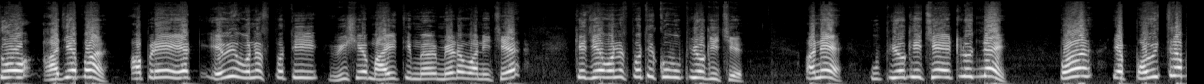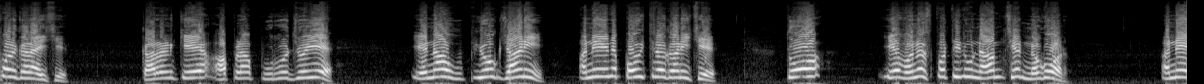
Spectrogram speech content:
તો આજે પણ આપણે એક એવી વનસ્પતિ વિશે માહિતી મેળવવાની છે કે જે વનસ્પતિ ખૂબ ઉપયોગી છે. અને ઉપયોગી છે એટલું જ નહીં, પણ એ પવિત્ર પણ ગણાય છે. કારણ કે આપણા પૂર્વજોએ એના ઉપયોગ જાણી અને એને પવિત્ર ગણી છે. તો એ વનસ્પતિનું નામ છે નગોર. અને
